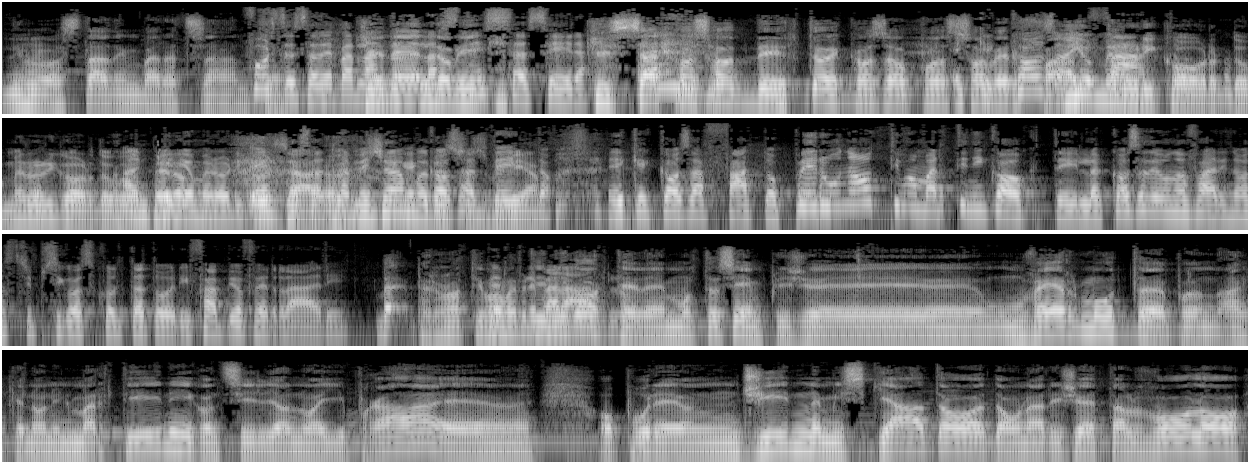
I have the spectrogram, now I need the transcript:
in uno stato imbarazzante. Forse state parlando della stessa chi- sera. Chissà cosa ho detto e cosa posso E aver cosa fatto. Io me lo ricordo, me lo ricordo. Anche però- io me lo ricordo Esatto, esattamente diciamo che cosa ha sveliamo. detto e che cosa ha fatto. Per un ottimo martini cocktail, cosa devono fare i nostri psicoascoltatori? Fabio Ferrari. Beh, per un ottimo Per martini prepararlo. cocktail è molto semplice, un vermouth, anche non il martini, consiglio Noyer Prat, eh, oppure un gin mischiato da una ricetta al volo,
